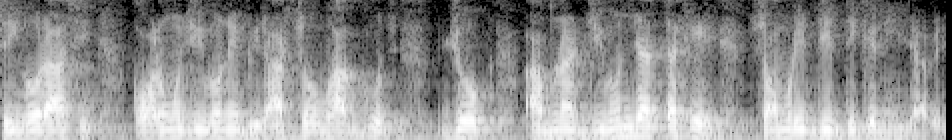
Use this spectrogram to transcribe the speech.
সিংহ রাশি কর্মজীবনে বিরাট সৌভাগ্য যোগ আপনার জীবনযাত্রাকে সমৃদ্ধির দিকে নিয়ে যাবে।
